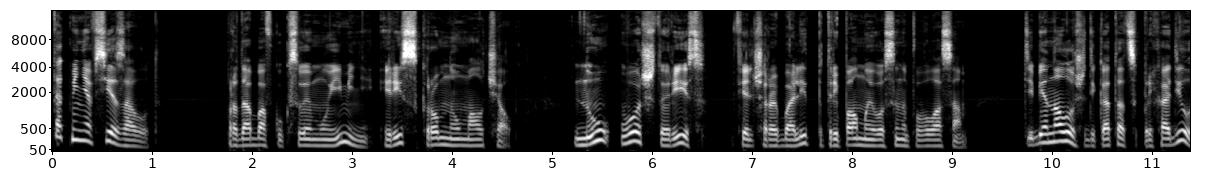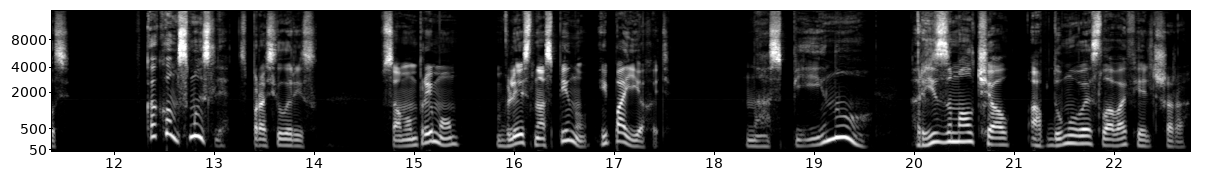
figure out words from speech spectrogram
Так меня все зовут. Про добавку к своему имени Рис скромно умолчал. Ну, вот что, Рис, фельдшер Айболит потрепал моего сына по волосам. Тебе на лошади кататься приходилось? В каком смысле? спросил Рис. В самом прямом. Влезть на спину и поехать. На спину? Рис замолчал, обдумывая слова фельдшера.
